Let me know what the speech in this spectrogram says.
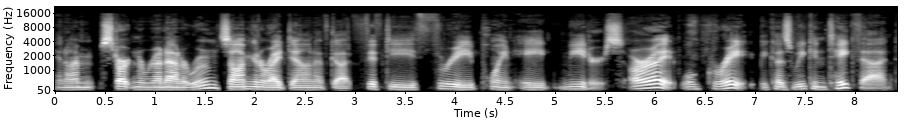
and I'm starting to run out of room. So I'm going to write down I've got 53.8 meters. All right, well, great, because we can take that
